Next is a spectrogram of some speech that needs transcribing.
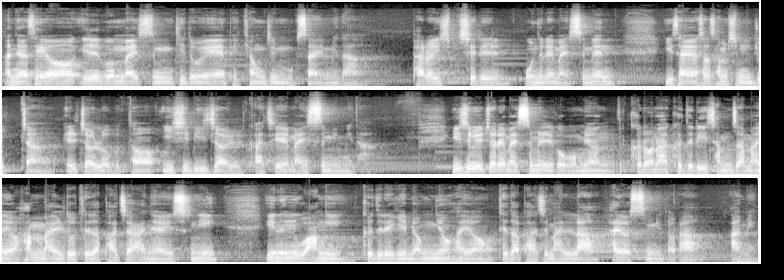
안녕하세요. 1분 말씀 기도의 백형진 목사입니다. 8월 27일 오늘의 말씀은 이사야서 36장 1절로부터 22절까지의 말씀입니다. 21절의 말씀을 읽어보면 그러나 그들이 잠잠하여 한 말도 대답하지 아니하였으니 이는 왕이 그들에게 명령하여 대답하지 말라 하였음이더라. 아멘.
